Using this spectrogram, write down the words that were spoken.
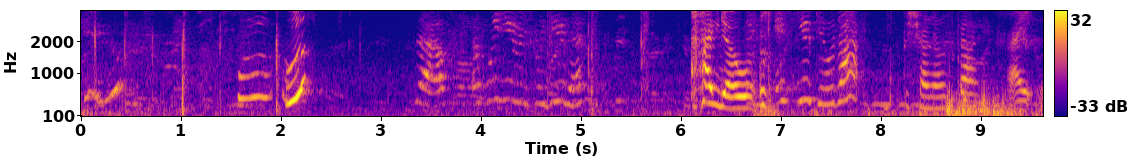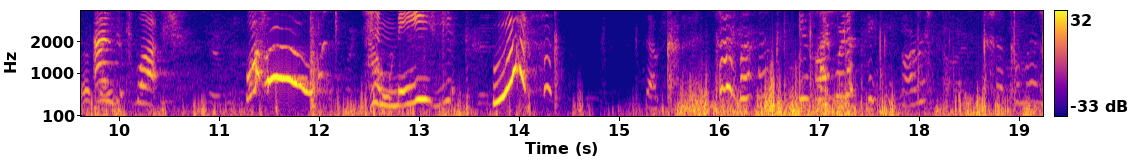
to. Woo. So, if we usually do this, I don't. if you do that, show those guys. Right. Okay. And watch. Woohoo! And me. Woo. So come on. It's like we're in a picnic forest. So come on.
